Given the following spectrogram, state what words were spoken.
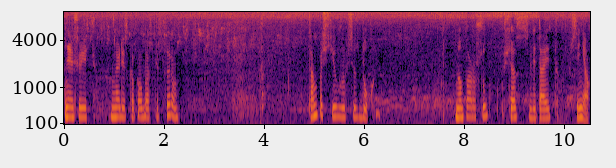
У меня еще есть нарезка колбаски с сыром. Там почти уже все сдохли. Но пару штук сейчас летает в синях.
